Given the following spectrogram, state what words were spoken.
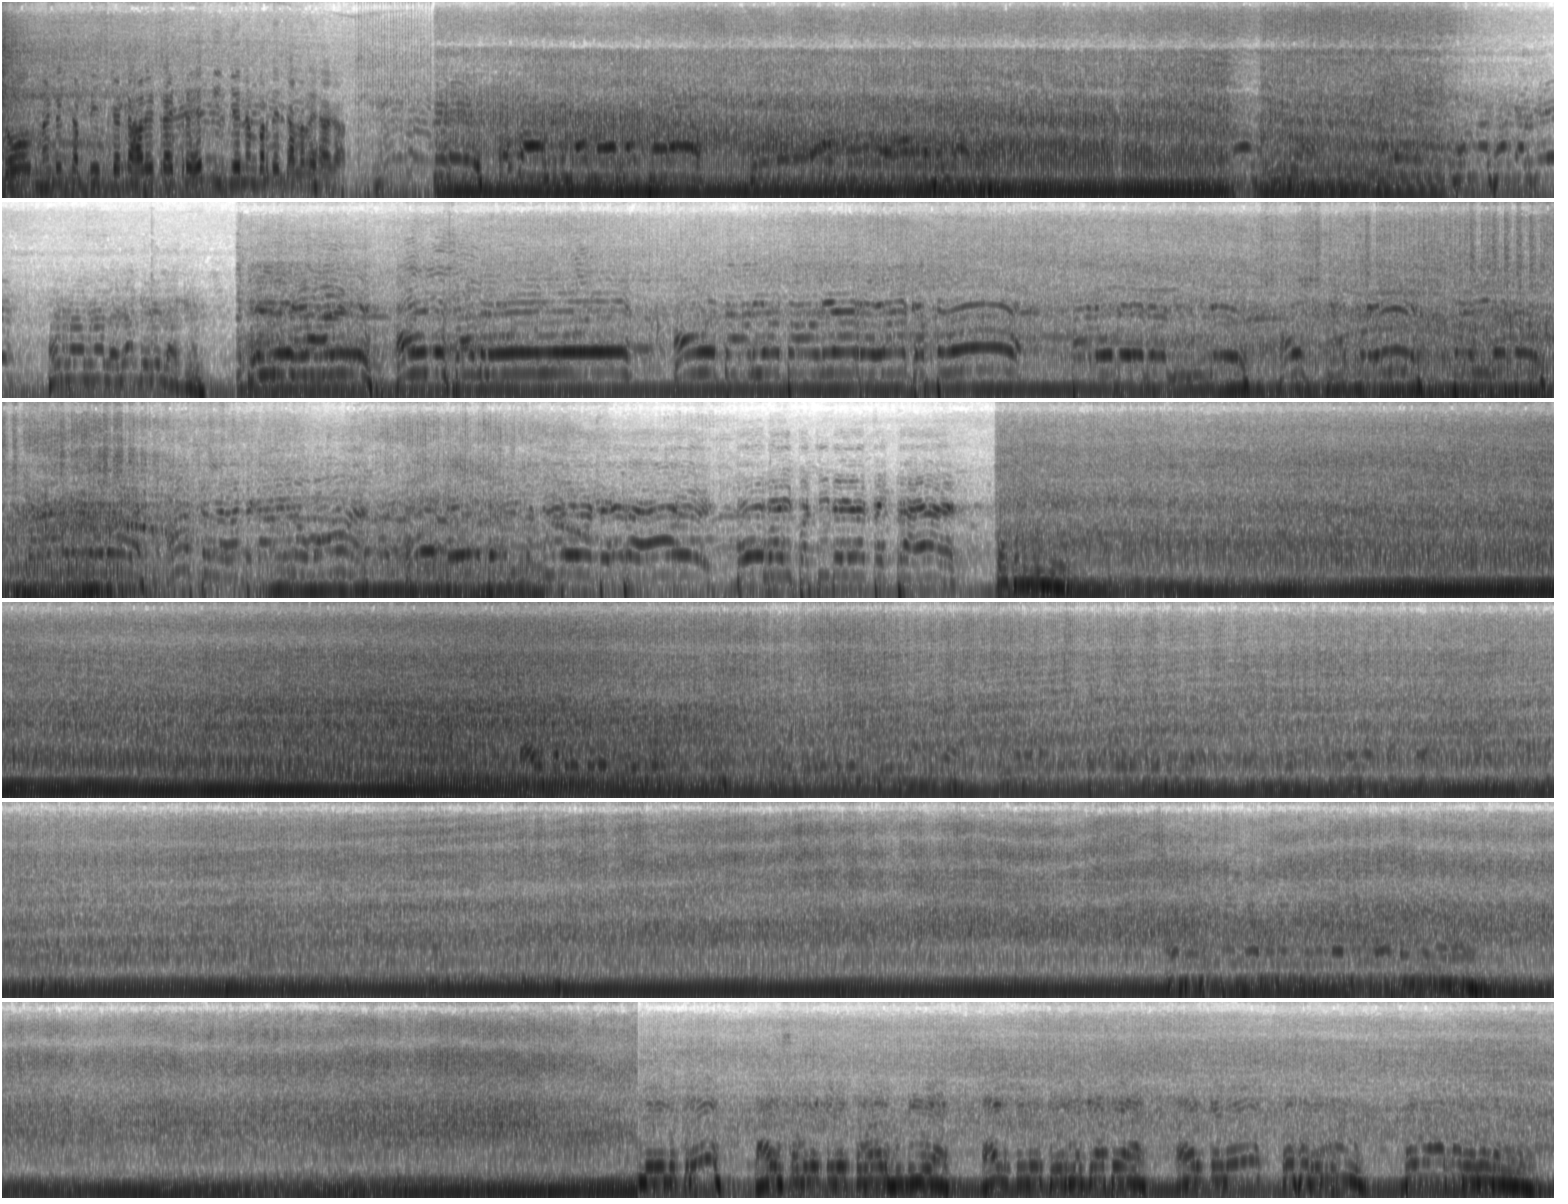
2 ਮਿੰਟ 26 ਸਕਿੰਟ ਵਾਲੇ ਟਰੈਕਟਰ ਇਹ ਤੀਜੇ ਨੰਬਰ ਤੇ ਚੱਲ ਰਿਹਾ ਹੈਗਾ। ਸਾਹਮਣੇ ਕਹਿੰਦੇ ਕਮਾਲ ਹੁੰਦੀ ਹੈ ਔਰ ਕਹਿੰਦੇ ਫੇਰ ਲੱਗਿਆ ਪਿਆ। ਔਰ ਕਹਿੰਦੇ ਦਇਆ ਕਰੋ ਨਾ ਗੱਲ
